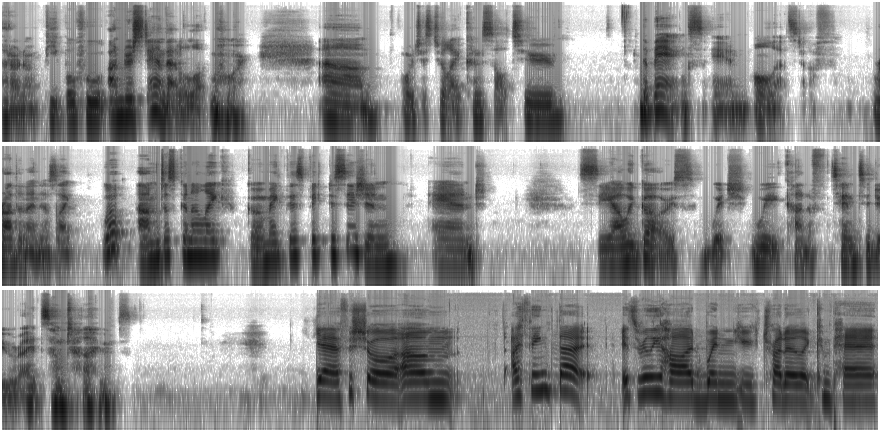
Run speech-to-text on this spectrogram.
I don't know, people who understand that a lot more. Um, or just to like consult to the banks and all that stuff. Rather than just like, well, I'm just gonna like go make this big decision and see how it goes, which we kind of tend to do, right? Sometimes. Yeah, for sure. Um, I think that it's really hard when you try to like compare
